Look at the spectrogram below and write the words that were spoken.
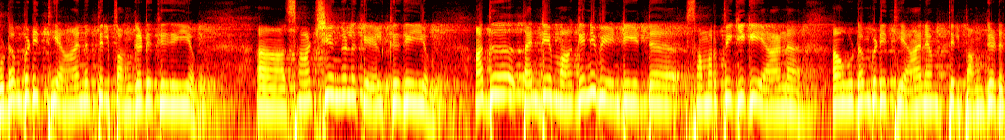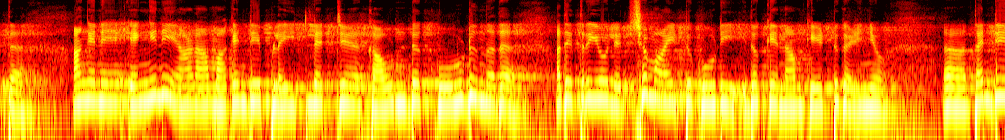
ഉടമ്പടി ധ്യാനത്തിൽ പങ്കെടുക്കുകയും സാക്ഷ്യങ്ങൾ കേൾക്കുകയും അത് തന്റെ മകന് വേണ്ടിയിട്ട് സമർപ്പിക്കുകയാണ് ആ ഉടമ്പടി ധ്യാനത്തിൽ പങ്കെടുത്ത്. അങ്ങനെ എങ്ങനെയാണ് ആ മകന്റെ പ്ലേറ്റ്ലെറ്റ് കൗണ്ട് കൂടുന്നത്? അത് എത്രയോ ലക്ഷമായിട്ട് കൂടി ഇതൊക്കെ നാം കേട്ടു കഴിഞ്ഞു തന്റെ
